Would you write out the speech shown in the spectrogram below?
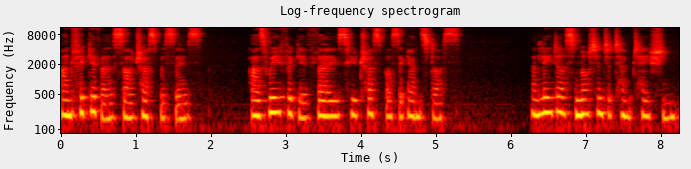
and forgive us our trespasses, as we forgive those who trespass against us. And lead us not into temptation,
